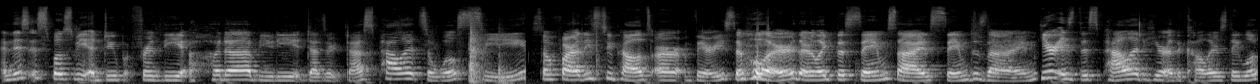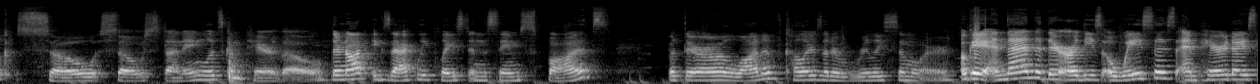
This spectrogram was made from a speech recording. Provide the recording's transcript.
And this is supposed to be a dupe for the Huda Beauty Desert Dusk palette. So we'll see. So far, these two palettes are very similar. They're like the same size, same design. Here is this palette. Here are the colors. They look so, so stunning. Let's compare though. They're not exactly placed in the same spots but there are a lot of colors that are really similar. Okay, and then there are these Oasis and Paradise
